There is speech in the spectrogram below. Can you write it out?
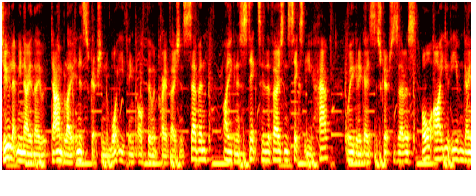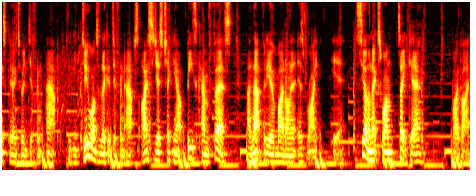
do let me know though down below in the description what you think of Filmic Pro version 7. Are you going to stick to the version 6 that you have? Or are you going to go to the subscription service? Or are you even going to go to a different app? If you do want to look at different apps, I suggest checking out Beastcam first, and that video of mine on it is right here. See you on the next one. Take care. Bye bye.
